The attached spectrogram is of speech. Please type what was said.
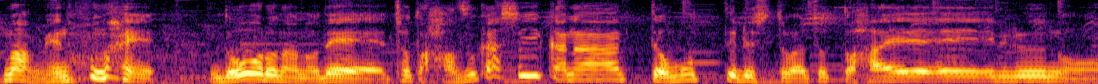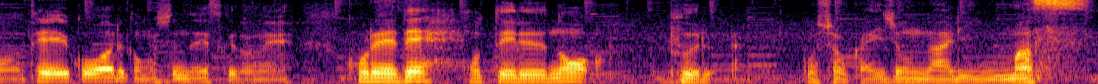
まあ目の前道路なのでちょっと恥ずかしいかなって思ってる人はちょっと入るの抵抗あるかもしれないですけどね。これでホテルのプールご紹介以上になります。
